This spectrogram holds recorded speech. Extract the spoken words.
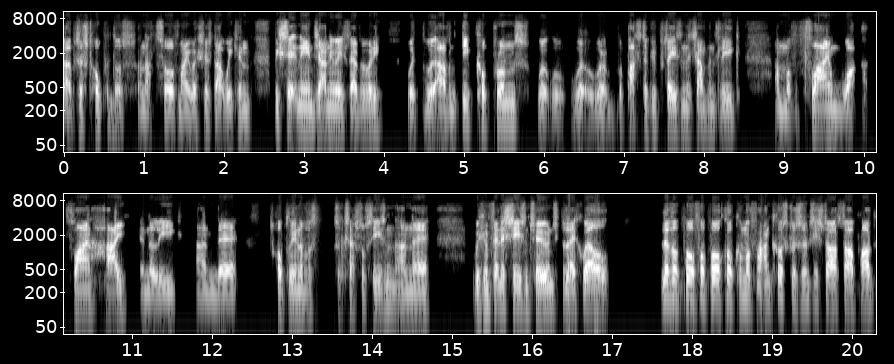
I just hope it does, and that's sort of my wish is that we can be sitting here in January, February we're, we're having deep cup runs. We're, we're, we're, past the group stage in the Champions League, and we're flying flying high in the league, and uh, hopefully another successful season. And uh, we can finish season two and just be like, well, Liverpool Football Club come and thank us because since he starts our pod,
